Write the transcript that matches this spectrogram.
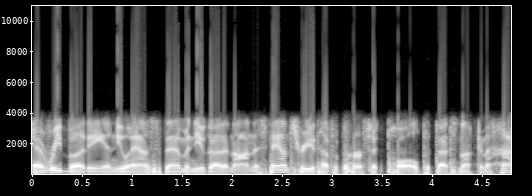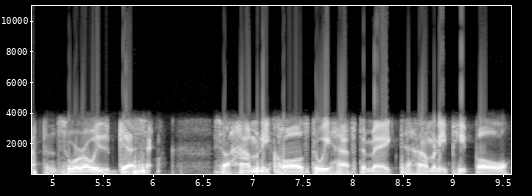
everybody and you asked them and you got an honest answer, you'd have a perfect poll. But that's not going to happen. So we're always guessing. So how many calls do we have to make to how many people?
